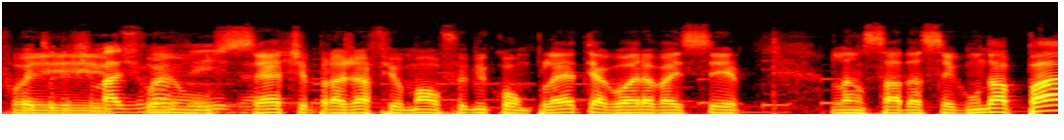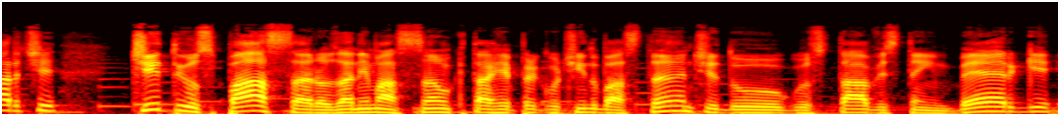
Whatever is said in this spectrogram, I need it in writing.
Foi, foi, foi um vez, set para já filmar o filme completo e agora vai ser lançada a segunda parte. Tito e os Pássaros, animação que está repercutindo bastante, do Gustavo Steinberg.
